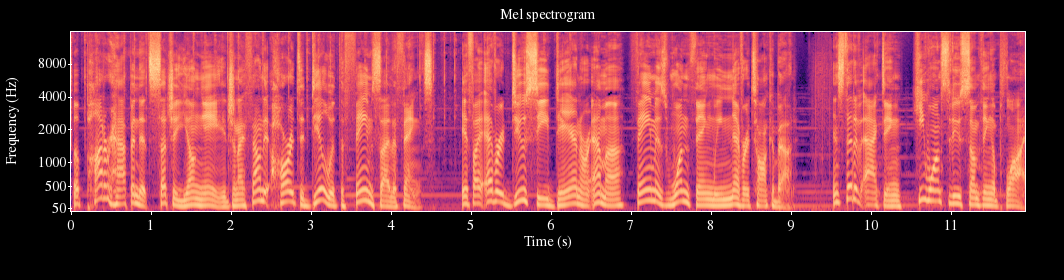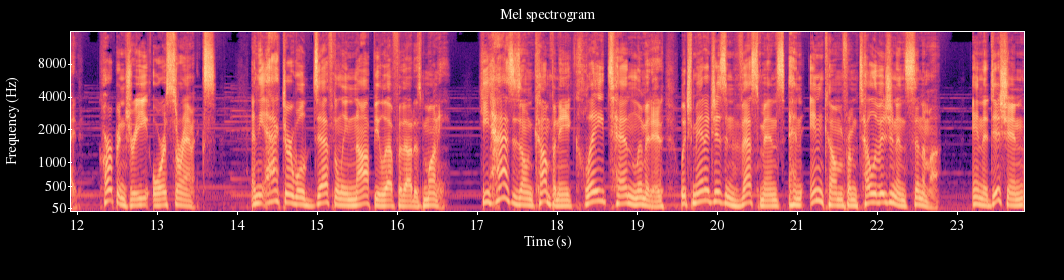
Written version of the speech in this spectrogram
But Potter happened at such a young age, and I found it hard to deal with the fame side of things. If I ever do see Dan or Emma, fame is one thing we never talk about. Instead of acting, he wants to do something applied, carpentry or ceramics. And the actor will definitely not be left without his money. He has his own company, Clay 10 Limited, which manages investments and income from television and cinema. In addition,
